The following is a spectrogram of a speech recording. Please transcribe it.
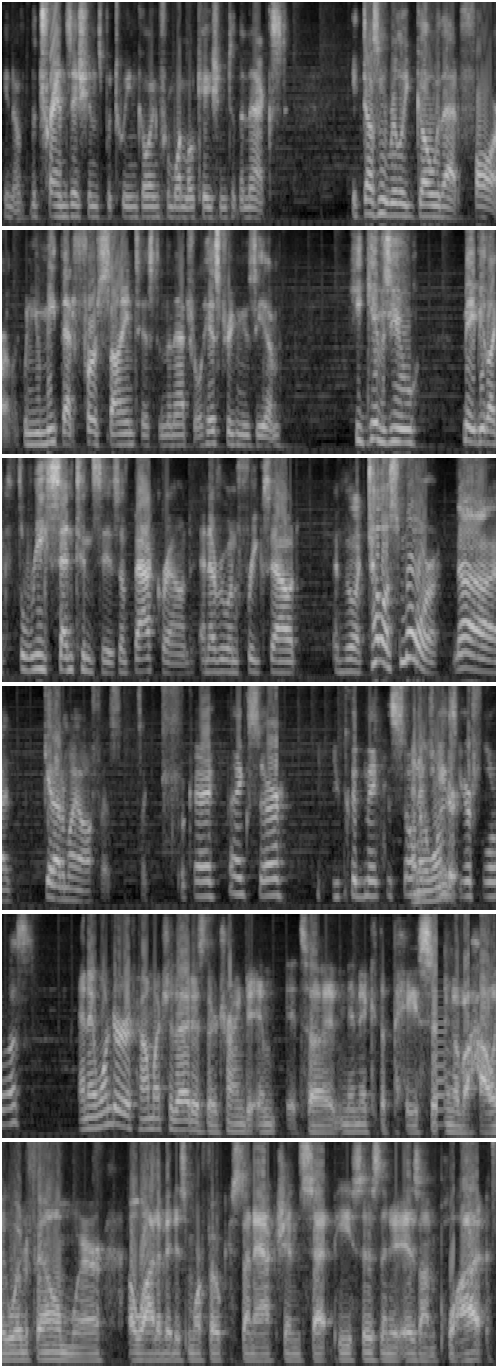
you know the transitions between going from one location to the next. It doesn't really go that far. Like when you meet that first scientist in the Natural History Museum, he gives you maybe like three sentences of background, and everyone freaks out, and they're like, "Tell us more!" Nah, get out of my office. It's like, okay, thanks, sir. You could make this so And much wonder- easier for us. And I wonder if how much of that is they're trying to Im- to uh, mimic the pacing of a Hollywood film, where a lot of it is more focused on action set pieces than it is on plot.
